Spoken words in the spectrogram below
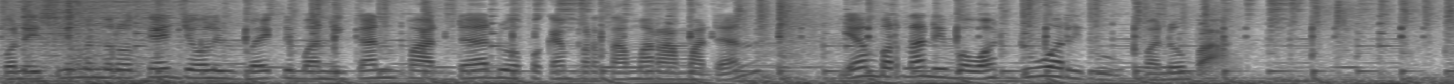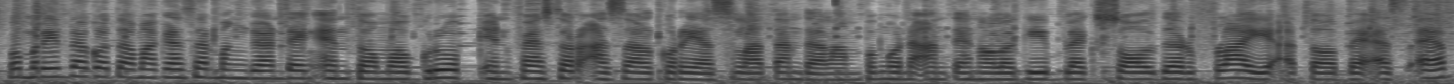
Kondisi menurutnya jauh lebih baik dibandingkan pada dua pekan pertama Ramadan yang pernah di bawah 2.000 penumpang. Pemerintah Kota Makassar menggandeng Entomo Group, investor asal Korea Selatan dalam penggunaan teknologi Black Soldier Fly atau BSF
